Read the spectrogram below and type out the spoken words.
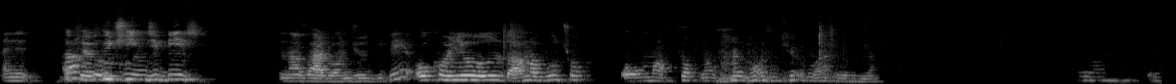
Hani Ah, atıyorum doğru. 3 inci bir nazar boncuğu gibi o kolye olurdu ama bu çok olmaz. Çok nazar boncuğu var bunda. Olmaz dedim.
